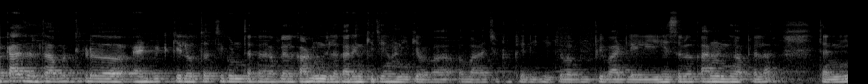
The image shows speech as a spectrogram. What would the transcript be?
काय झालं तर आपण तिकडं ॲडमिट केलं होतं तिकडून त्यांना आपल्याला काढून दिलं कारण की ते म्हणे की बाबा बाळाची ठोकेली किंवा बी पी वाढलेली हे सगळं कारण देऊन आपल्याला त्यांनी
